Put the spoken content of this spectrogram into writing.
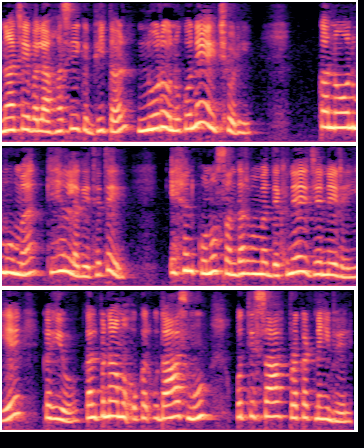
नाचे वाला हँसी के भीतर नोरो नुको नहीं छोड़ी, कनौन मुँह में केहन लगैत हेते? एहन कोनो संदर्भ में देखने जे नहीं रहिए, कहियो, कल्पना में ओकर उदास मुँह ओते साफ़ प्रकट नहीं भेल।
